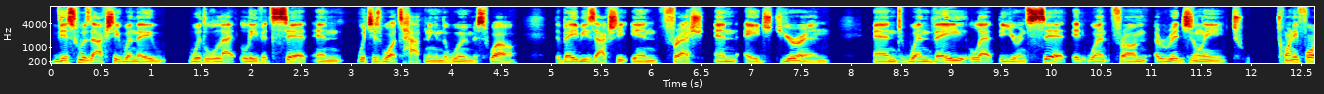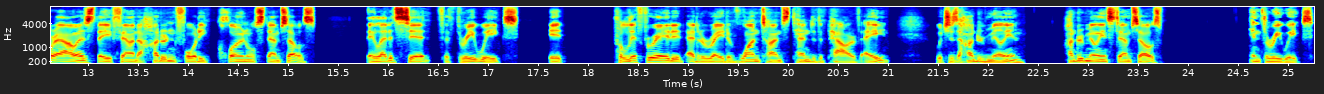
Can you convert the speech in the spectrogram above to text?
this was actually when they would let leave it sit, and which is what's happening in the womb as well. The baby is actually in fresh and aged urine. And when they let the urine sit, it went from originally tw- 24 hours, they found 140 clonal stem cells. They let it sit for three weeks. It proliferated at a rate of one times 10 to the power of eight, which is 100 million, 100 million stem cells in three weeks.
